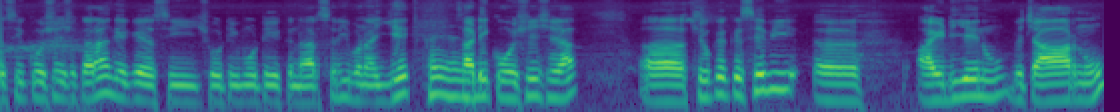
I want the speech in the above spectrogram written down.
ਅਸੀਂ ਕੋਸ਼ਿਸ਼ ਕਰਾਂਗੇ ਕਿ ਅਸੀਂ ਛੋਟੀ-ਮੋਟੀ ਇੱਕ ਨਰਸਰੀ ਬਣਾਈਏ। ਸਾਡੀ ਕੋਸ਼ਿਸ਼ ਆ ਕਿਉਂਕਿ ਕਿਸੇ ਵੀ ਆਈਡੀਏ ਨੂੰ ਵਿਚਾਰ ਨੂੰ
